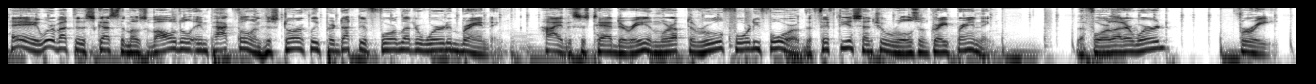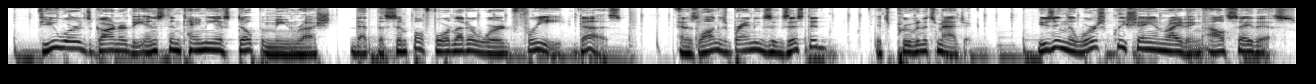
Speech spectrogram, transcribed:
Hey, we're about to discuss the most volatile, impactful, and historically productive four letter word in branding. Hi, this is Tad Duree, and we're up to Rule 44 of the 50 Essential Rules of Great Branding. The four letter word? Free. Few words garner the instantaneous dopamine rush that the simple four letter word free does. And as long as branding's existed, it's proven its magic. Using the worst cliche in writing, I'll say this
